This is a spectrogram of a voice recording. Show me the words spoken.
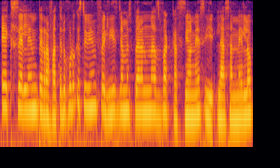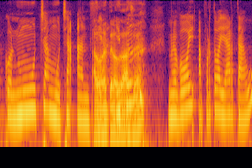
Excelente, Rafa. Te lo juro que estoy bien feliz. Ya me esperan unas vacaciones y las anhelo con mucha, mucha ansia. ¿A dónde te nos vas, eh? Me voy a Puerto Vallarta. ¡Uh!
